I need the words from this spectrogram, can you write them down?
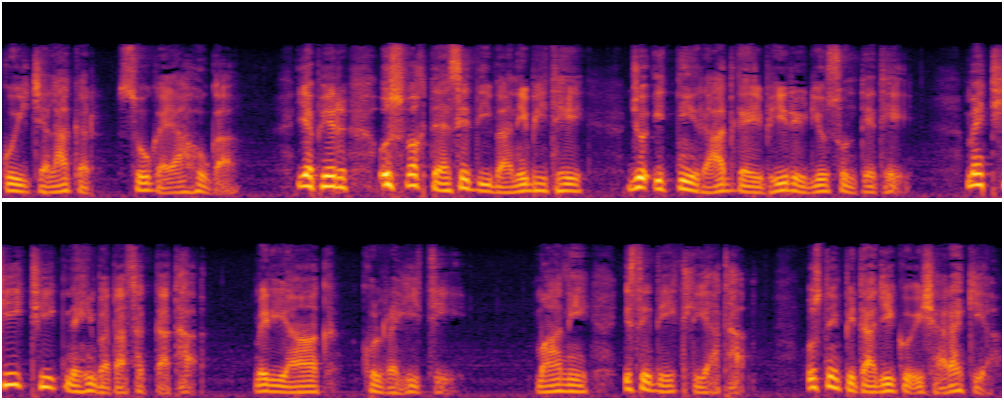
कोई चलाकर सो गया होगा। या फिर उस वक्त ऐसे दीवाने भी थे जो इतनी रात गए भी रेडियो सुनते थे। मैं ठीक ठीक नहीं बता सकता था। मेरी आँख खुल रही थी। माँ ने इसे देख लिया था। उसने पिताजी को इशारा किया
